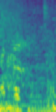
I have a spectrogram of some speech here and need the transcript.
Round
